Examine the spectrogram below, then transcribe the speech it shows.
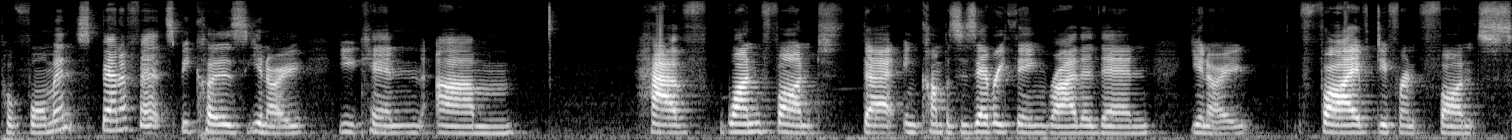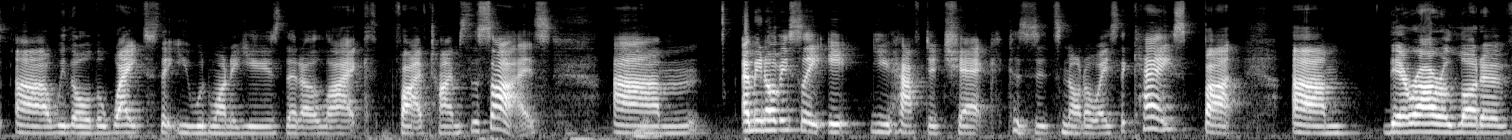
performance benefits because you know you can um, have one font that encompasses everything rather than you know five different fonts uh, with all the weights that you would want to use that are like five times the size. Um, yeah. I mean, obviously, it you have to check because it's not always the case, but um, there are a lot of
